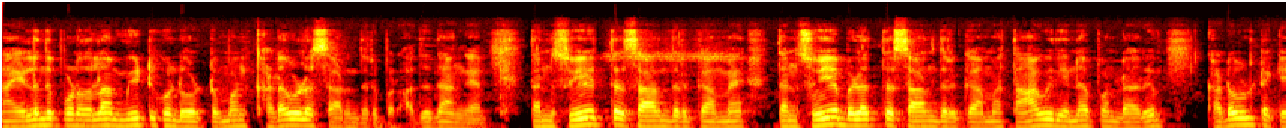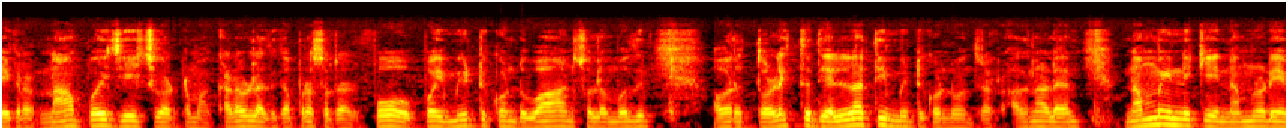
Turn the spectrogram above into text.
நான் எழுந்து போனதெல்லாம் மீட்டு கொண்டு வரட்டுமான்னு கடவுளை சார்ந்திருப்பார். அதுதாங்க. தன் சுயத்தை சார்ந்திருக்காம தன் சுய பலத்தை சார்ந்திருக்காம தாவீது என்ன பண்றாரு? கடவுள்கிட்ட கேட்குறாரு நான் போய் ஜெயிச்சு வரட்டுமா? கடவுள் அதுக்கப்புறம் சொல்றாரு போ போய் மீட்டு கொண்டு வான்னு சொல்லும்போது அவரை தொலைத்தது எல்லாத்தையும் மீட்டு கொண்டு வந்துறாரு அதனால நம்ம இன்னைக்கு நம்மளுடைய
